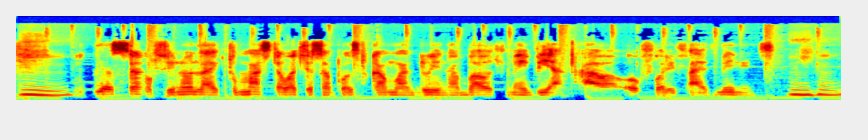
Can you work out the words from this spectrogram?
Mm. yourself, you know, like to master what you're supposed to come and do in about maybe an hour or 45 minutes." hmm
